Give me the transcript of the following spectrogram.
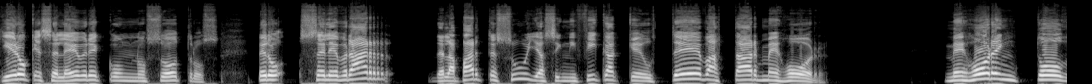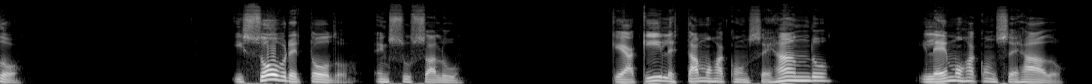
quiero que celebre con nosotros. Pero celebrar de la parte suya significa que usted va a estar mejor. Mejor en todo. Y sobre todo en su salud. Que aquí le estamos aconsejando y le hemos aconsejado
